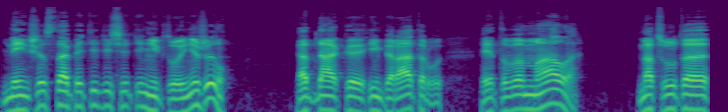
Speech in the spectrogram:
меньше 150 никто и не жил. Однако императору этого мало. Мацута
